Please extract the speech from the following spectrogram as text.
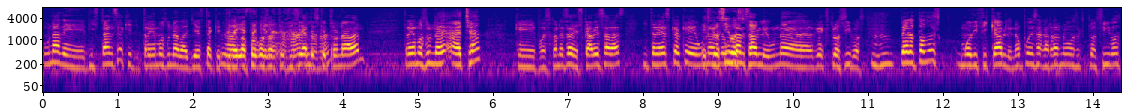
Una de distancia, que traíamos una ballesta que tiraba fuegos artificiales ajá, que tronaban. Traemos una hacha que pues con esa descabezabas y traías creo que una, Explosivos. un lanzable, una explosivos. Pero todo es modificable, ¿no? Puedes agarrar nuevos explosivos.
